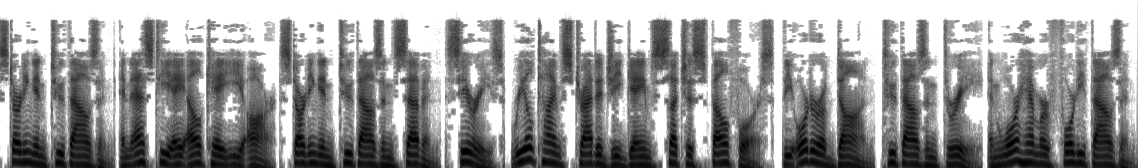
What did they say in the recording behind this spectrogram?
starting in 2000 and STALKER starting in 2007 series, real-time strategy games such as Spellforce, The Order of Dawn 2003 and Warhammer 40,000,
